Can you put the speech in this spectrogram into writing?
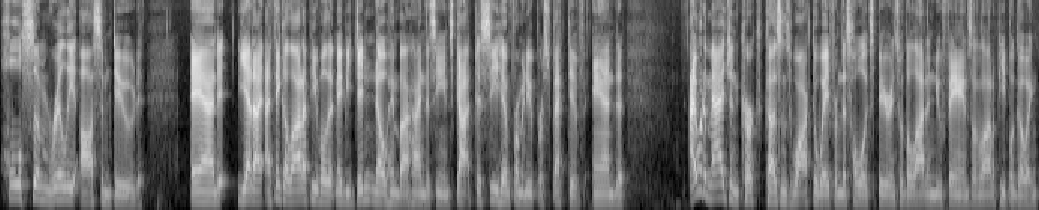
wholesome, really awesome dude. And yet, I, I, think a lot of people that maybe didn't know him behind the scenes got to see him from a new perspective. And I would imagine Kirk Cousins walked away from this whole experience with a lot of new fans and a lot of people going,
